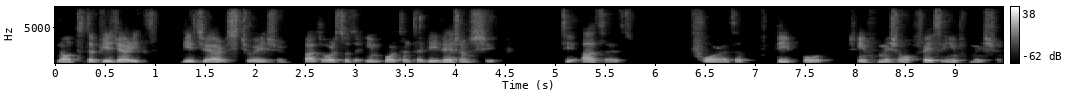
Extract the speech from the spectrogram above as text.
not the visual visual situation, but also the important relationship the others for the people information or face information.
